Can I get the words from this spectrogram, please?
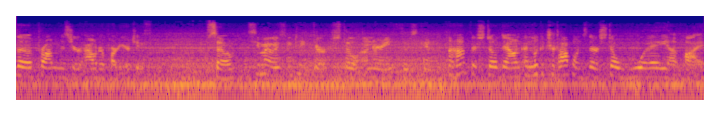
the problem is your outer part of your tooth. So see my wisdom teeth? They're still underneath the skin. Uh huh. They're still down, and look at your top ones. They're still way up high.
